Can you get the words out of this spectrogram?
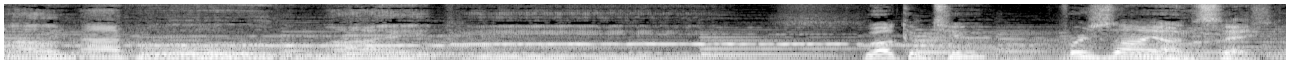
I'll not hold my peace. Welcome to For Zion's Sake.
